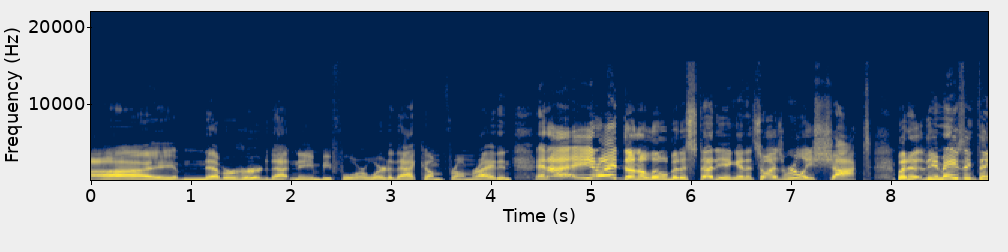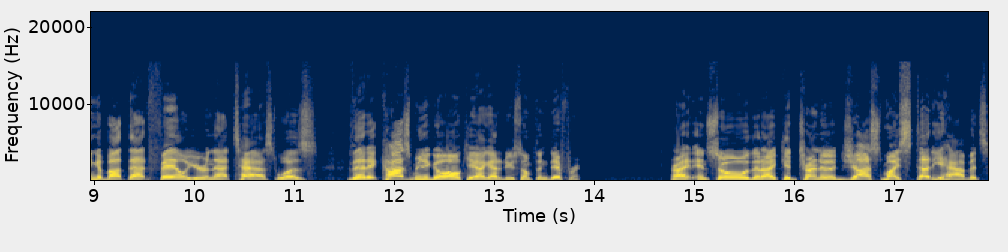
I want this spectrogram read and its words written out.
I have never heard that name before. Where did that come from, right? And and I, you know, I'd done a little bit of studying in it, so I was really shocked. But uh, the amazing thing about that failure in that test was that it caused me to go, okay, I got to do something different. Right? And so that I could try to adjust my study habits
